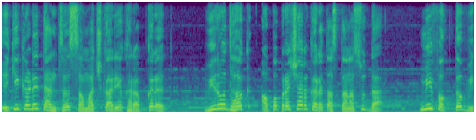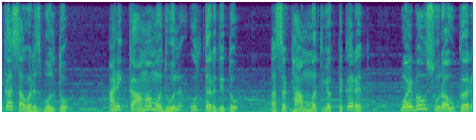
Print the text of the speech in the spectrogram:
एकीकडे त्यांचं समाजकार्य खराब करत विरोधक अपप्रचार करत असताना सुद्धा मी फक्त विकासावरच बोलतो आणि कामामधून उत्तर देतो असं ठाम मत व्यक्त करत वैभव सुरावकर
